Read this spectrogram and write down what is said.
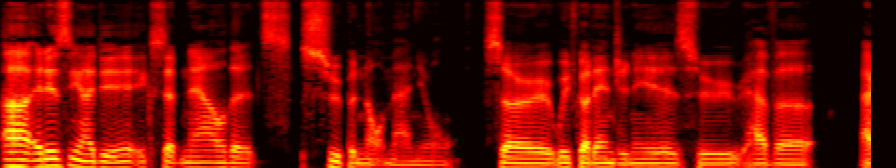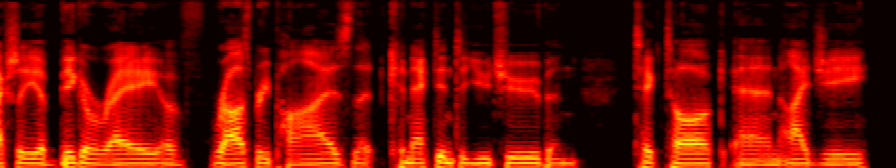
Uh, it is the idea, except now that it's super not manual. So we've got engineers who have a, actually a big array of Raspberry Pis that connect into YouTube and TikTok and IG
